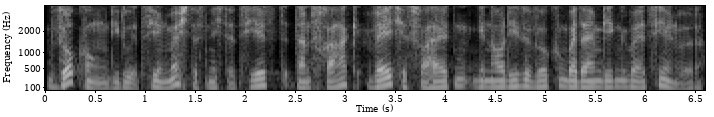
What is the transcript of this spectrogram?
Wirkung, die du erzielen möchtest, nicht erzielst, dann frag, welches Verhalten genau diese Wirkung bei deinem Gegenüber erzielen würde.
